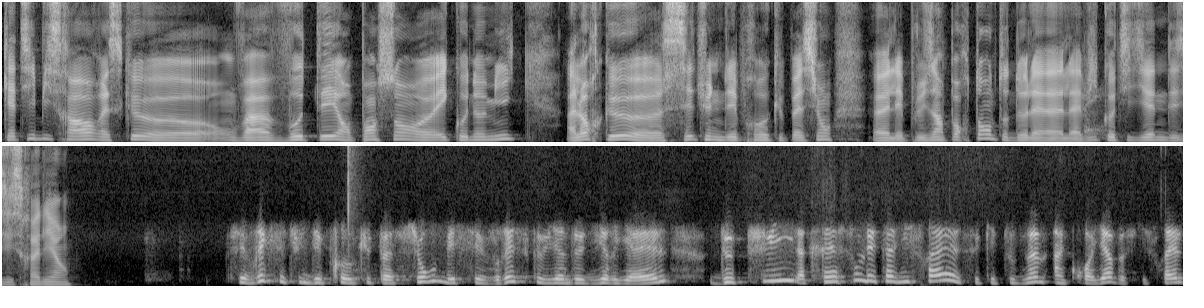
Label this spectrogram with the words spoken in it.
Cathy Bisraor, est-ce que euh, on va voter en pensant euh, économique alors que euh, c'est une des préoccupations les plus importantes de la vie quotidienne des Israéliens? C'est vrai que c'est une des préoccupations, mais c'est vrai ce que vient de dire Yael. Depuis la création de l'État d'Israël, ce qui est tout de même incroyable, parce qu'Israël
